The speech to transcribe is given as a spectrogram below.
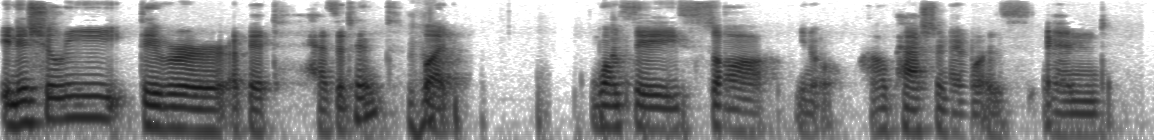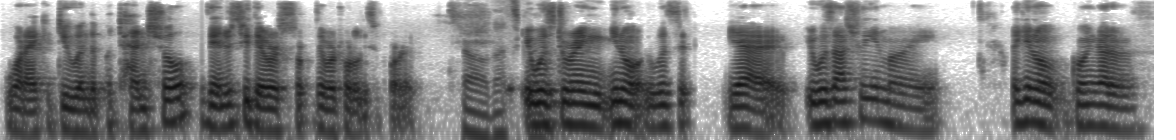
Initially, they were a bit hesitant, mm-hmm. but once they saw, you know, how passionate I was and what I could do and the potential, the industry, they were they were totally supportive. Oh, that's. Good. It was during, you know, it was yeah, it was actually in my, like you know, going out of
